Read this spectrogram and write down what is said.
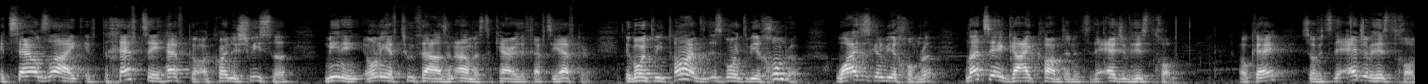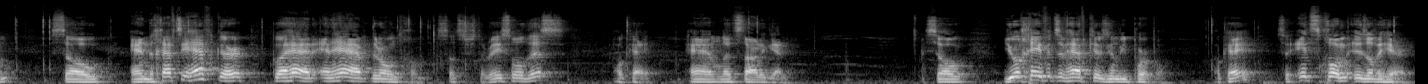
it sounds like if the Chefze Hefka are kind of Shvisa, meaning you only have 2,000 amas to carry the Chefze Hefker, there are going to be times that this is going to be a Chumrah. Why is this going to be a chumrah? Let's say a guy comes and it's the edge of his tchum. Okay? So if it's the edge of his tchum, so, and the chefzi hefker go ahead and have their own tchum. So let's just erase all this. Okay. And let's start again. So your chayfetz of hefker is going to be purple. Okay? So its tchum is over here.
